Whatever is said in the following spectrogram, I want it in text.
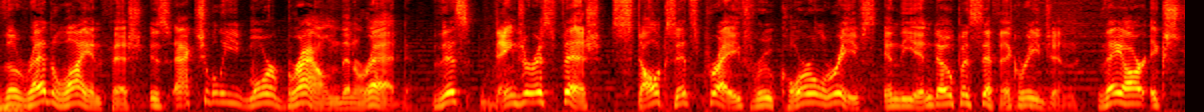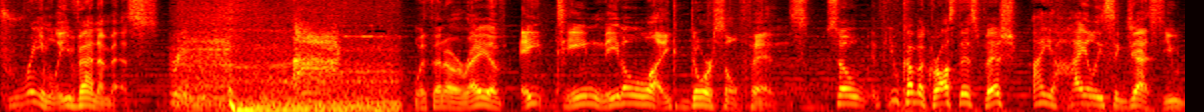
The red lionfish is actually more brown than red. This dangerous fish stalks its prey through coral reefs in the Indo-Pacific region. They are extremely venomous. With an array of 18 needle-like dorsal fins. So if you come across this fish, I highly suggest you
